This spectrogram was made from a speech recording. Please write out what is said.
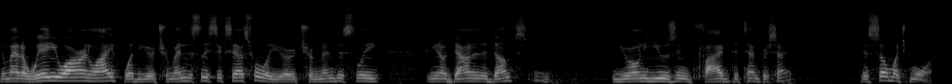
No matter where you are in life, whether you're tremendously successful or you're tremendously, you know, down in the dumps, you're only using 5 to 10%. There's so much more.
